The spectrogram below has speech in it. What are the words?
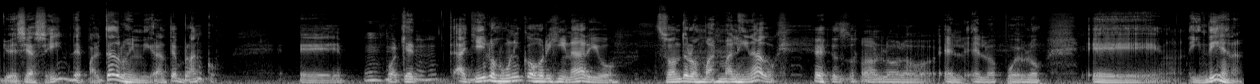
Yo decía, sí, de parte de los inmigrantes blancos. Eh, porque allí los únicos originarios son de los más marginados, que son los, pueblos eh, indígenas.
